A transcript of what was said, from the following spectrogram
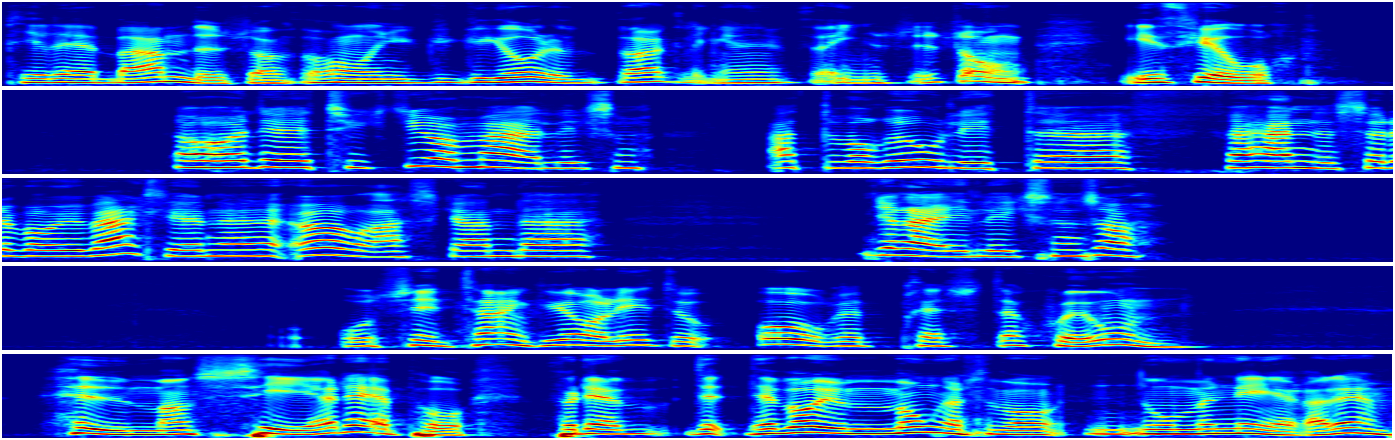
till Ebba Andersson, för hon gjorde verkligen en fin säsong i fjol. Ja, det tyckte jag med, liksom, att det var roligt eh, för henne, så det var ju verkligen en överraskande grej. Liksom så. Och sen tänker jag lite årets prestation, hur man ser det på. För det, det, det var ju många som var nominerade.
